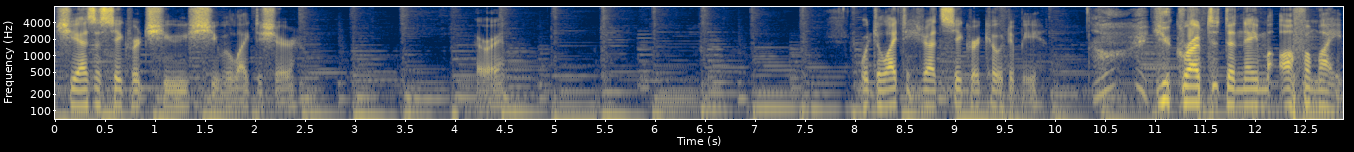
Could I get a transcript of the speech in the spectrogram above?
She has a secret she she would like to share. Alright. Would you like to hear that secret code to be? you grabbed the name off of my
